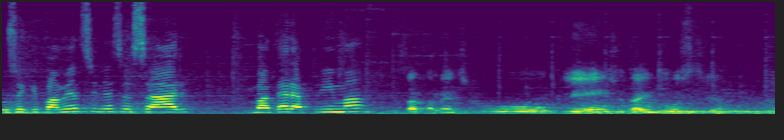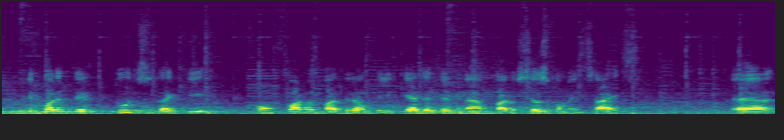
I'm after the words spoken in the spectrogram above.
os equipamentos se necessário, matéria-prima. Exatamente. O cliente da indústria, ele pode ter tudo isso daqui, conforme o padrão que ele quer determinar para os seus comensais, é,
